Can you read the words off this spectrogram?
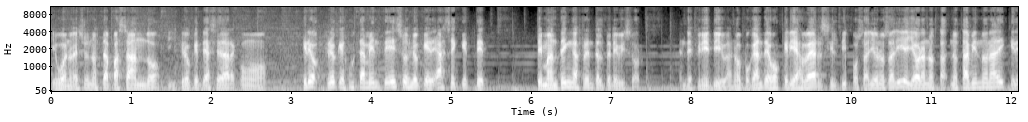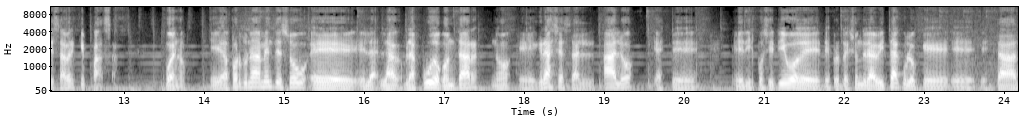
Y bueno, eso no está pasando y creo que te hace dar como... Creo, creo que justamente eso es lo que hace que te, te mantengas frente al televisor, en definitiva, ¿no? Porque antes vos querías ver si el tipo salió o no salía y ahora no, está, no estás viendo nada y querés saber qué pasa. Bueno, eh, afortunadamente eso eh, la, pudo contar. Eh, gracias al halo, este dispositivo de, protección del habitáculo que está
